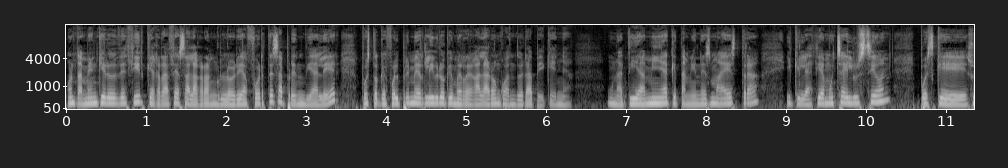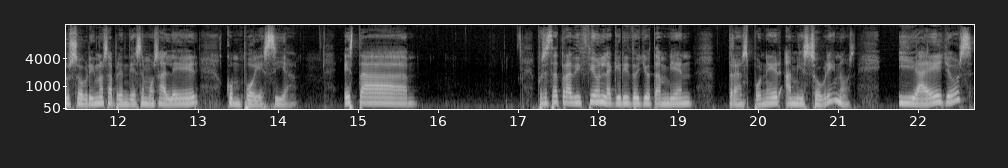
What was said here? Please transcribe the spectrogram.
bueno, también quiero decir que gracias a la gran Gloria Fuertes aprendí a leer, puesto que fue el primer libro que me regalaron cuando era pequeña. Una tía mía que también es maestra y que le hacía mucha ilusión pues que sus sobrinos aprendiésemos a leer con poesía. Esta pues esta tradición la he querido yo también transponer a mis sobrinos y a ellos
